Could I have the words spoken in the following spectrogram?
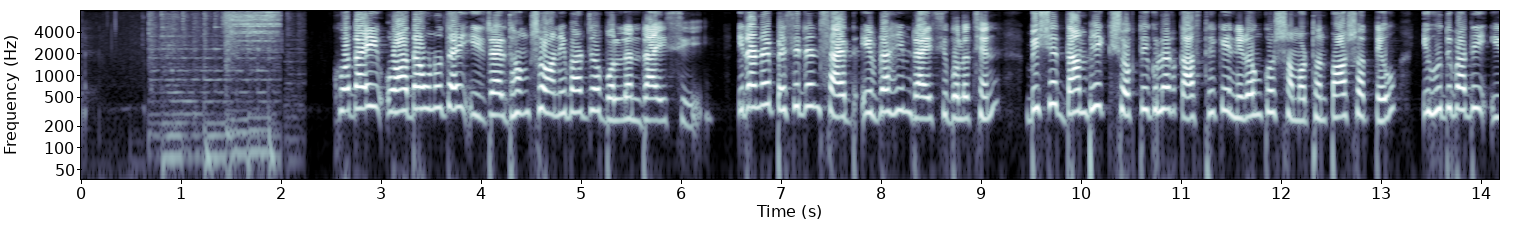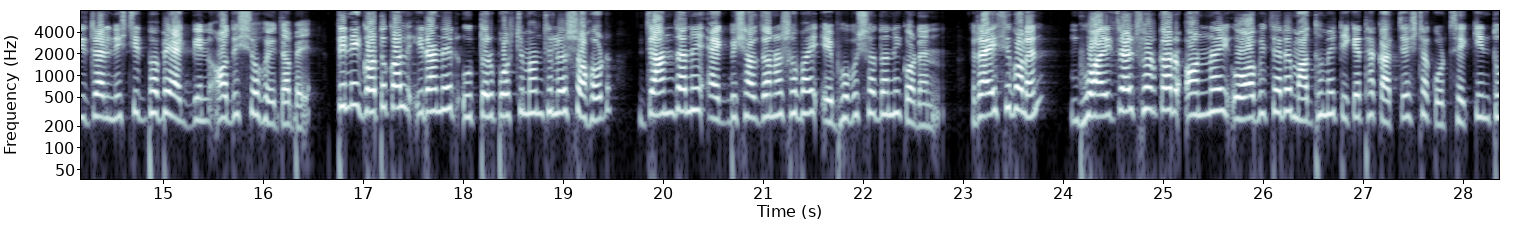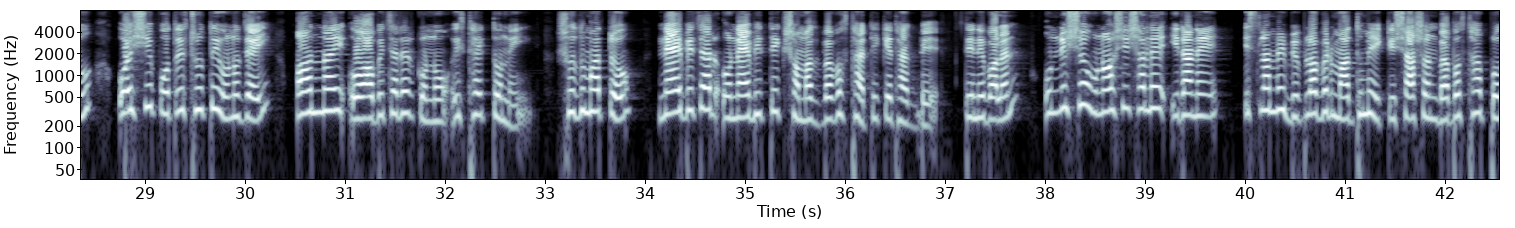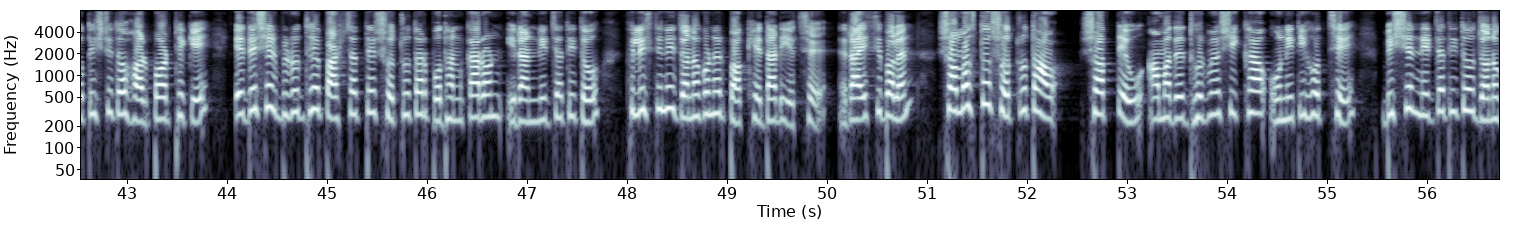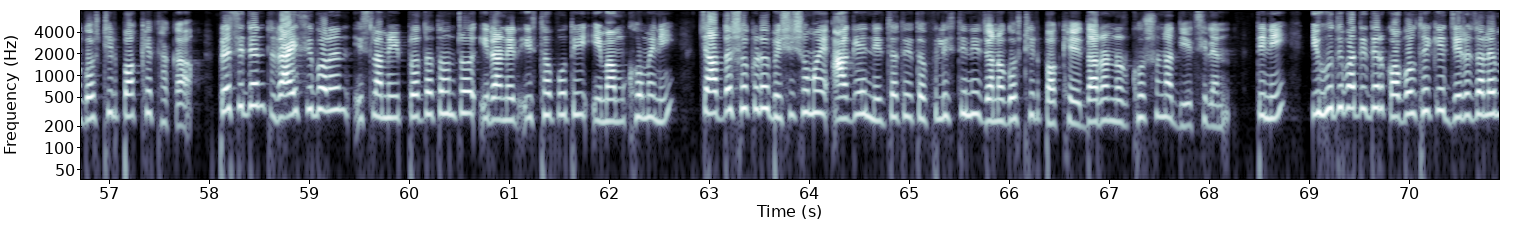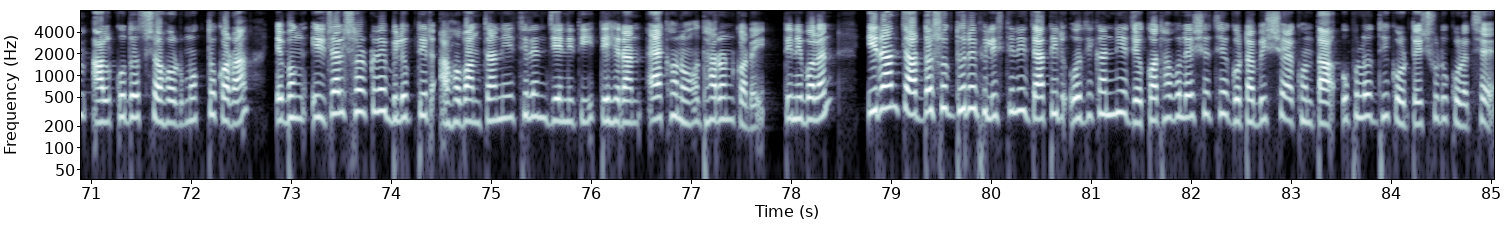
খোদাই ওয়াদা অনুযায়ী ইসরায়েল ধ্বংস অনিবার্য বললেন রাইসি। ইরানের প্রেসিডেন্ট সাইদ ইব্রাহিম রাইসি বলেছেন, বিশ্বের দাম্ভিক শক্তিগুলোর কাছ থেকে নিরঙ্কুশ সমর্থন পাওয়া সত্ত্বেও ইহুদিবাদী ইসরায়েল নিশ্চিতভাবে একদিন অদৃশ্য হয়ে যাবে। তিনি গতকাল ইরানের উত্তর পশ্চিমাঞ্চলের শহর জানজানে এক বিশাল জনসভায় এ ভবিষ্যদ্বাণী করেন। রাইসি বলেন, ভুয়া ইসরায়েল সরকার অন্যায় ও অবিচারের মাধ্যমে টিকে থাকার চেষ্টা করছে, কিন্তু ঐশী প্রতিশ্রুতি অনুযায়ী অন্যায় ও অবিচারের কোনো স্থায়িত্ব নেই। শুধুমাত্র ন্যায় বিচার ও ন্যায়ভিত্তিক সমাজ ব্যবস্থা টিকে থাকবে। তিনি বলেন, উনিশশো উনআশি সালে ইরানে ইসলামী বিপ্লবের মাধ্যমে একটি শাসন ব্যবস্থা প্রতিষ্ঠিত হওয়ার পর থেকে এদেশের বিরুদ্ধে পাশ্চাত্যের শত্রুতার প্রধান কারণ ইরান নির্যাতিত ফিলিস্তিনি জনগণের পক্ষে দাঁড়িয়েছে। রাইসি বলেন, সমস্ত শত্রুতা সত্ত্বেও আমাদের ধর্মীয় শিক্ষা ও নীতি হচ্ছে বিশ্বের নির্যাতিত জনগোষ্ঠীর পক্ষে থাকা। প্রেসিডেন্ট রাইসি বলেন, ইসলামী প্রজাতন্ত্র ইরানের স্থপতি ইমাম খোমেনি চার দশকেরও বেশি সময় আগে নির্যাতিত ফিলিস্তিনি জনগোষ্ঠীর পক্ষে দাঁড়ানোর ঘোষণা দিয়েছিলেন। তিনি ইহুদিবাদীদের কবল থেকে জেরুজালেম আল কুদস শহর মুক্ত করা এবং ইসরায়েল সরকারের বিলুপ্তির আহ্বান জানিয়েছিলেন যে নীতি তেহরান এখনও ধারণ করে। তিনি বলেন, ইরান চার দশক ধরে ফিলিস্তিনি জাতির অধিকার নিয়ে যে কথা বলে এসেছে, গোটা বিশ্ব এখন তা উপলব্ধি করতে শুরু করেছে।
